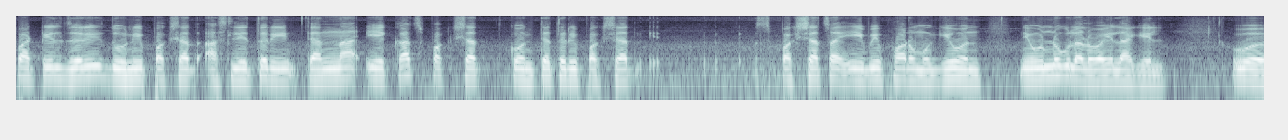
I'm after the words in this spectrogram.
पाटील जरी दोन्ही पक्षात असले तरी त्यांना एकाच पक्षात कोणत्या तरी पक्षात पक्षाचा ए बी फॉर्म घेऊन निवडणूक लढवावी लागेल व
